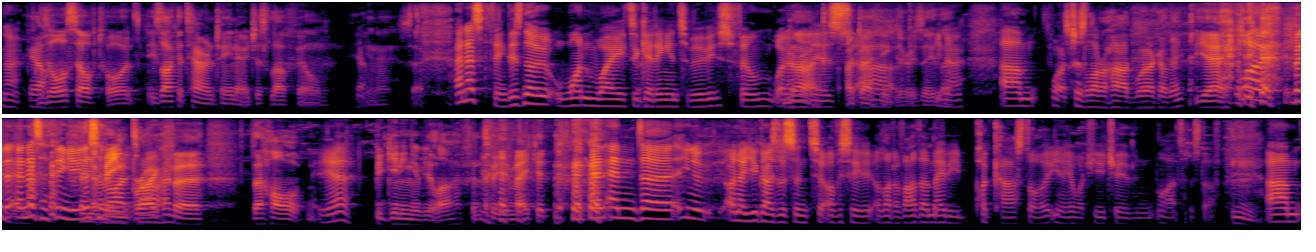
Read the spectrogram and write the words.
No. Yeah. He's all self-taught. He's like a Tarantino, just love film. Yeah. You know, so And that's the thing. There's no one way to getting into movies, film, whatever No, it is. I don't think uh, there is You either. know, Well, it's just a lot of hard work, I think. yeah, Well, but and that's the thing. You Think listen. being broke for the whole Yeah. beginning of your life until you make it. and and uh, you know, I know you guys listen to obviously a lot of other maybe podcasts or you know you watch YouTube and all that sort of stuff. Hmm. Um,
